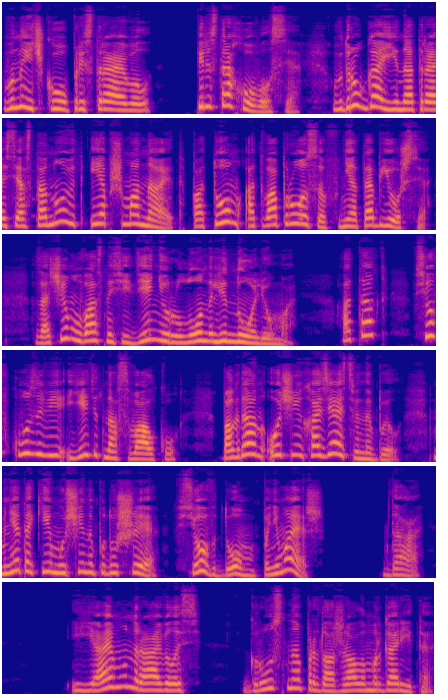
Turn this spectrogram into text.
в нычку пристраивал, перестраховывался. Вдруг ГАИ на трассе остановит и обшмонает. Потом от вопросов не отобьешься. Зачем у вас на сиденье рулон линолеума? А так все в кузове едет на свалку. Богдан очень хозяйственный был. Мне такие мужчины по душе. Все в дом, понимаешь? Да. И я ему нравилась. Грустно продолжала Маргарита.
